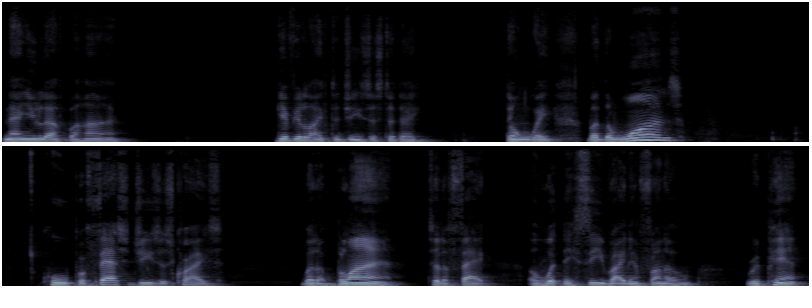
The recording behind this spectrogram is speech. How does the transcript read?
Now you left behind. Give your life to Jesus today. Don't wait. But the ones who profess Jesus Christ but are blind to the fact of what they see right in front of them. Repent.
